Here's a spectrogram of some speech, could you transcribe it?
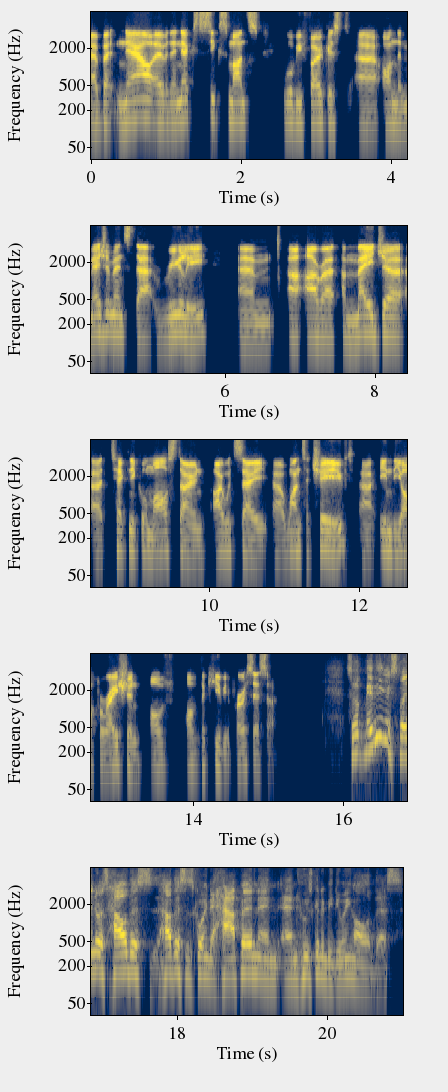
Uh, but now, over the next six months, we'll be focused uh, on the measurements that really um, are, are a, a, major uh, technical milestone, I would say, uh, once achieved uh, in the operation of, of the qubit processor. So maybe you can explain to us how this how this is going to happen and and who's going to be doing all of this.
